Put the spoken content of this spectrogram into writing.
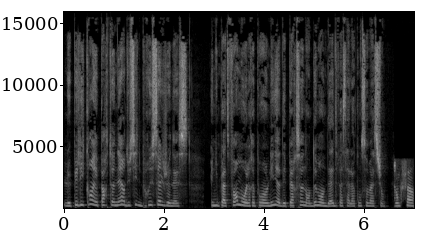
le Pélican est partenaire du site Bruxelles Jeunesse, une plateforme où elle répond en ligne à des personnes en demande d'aide face à la consommation. Donc c'est un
